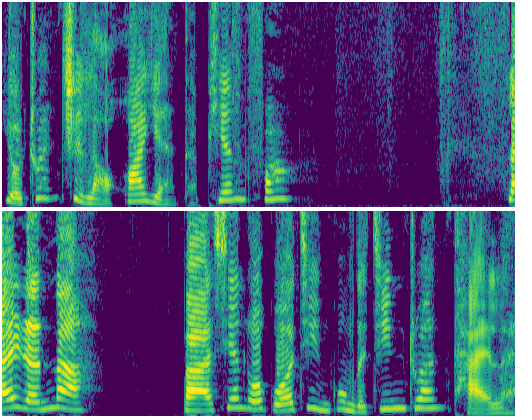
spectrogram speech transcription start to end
有专治老花眼的偏方。来人呐，把暹罗国进贡的金砖抬来。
